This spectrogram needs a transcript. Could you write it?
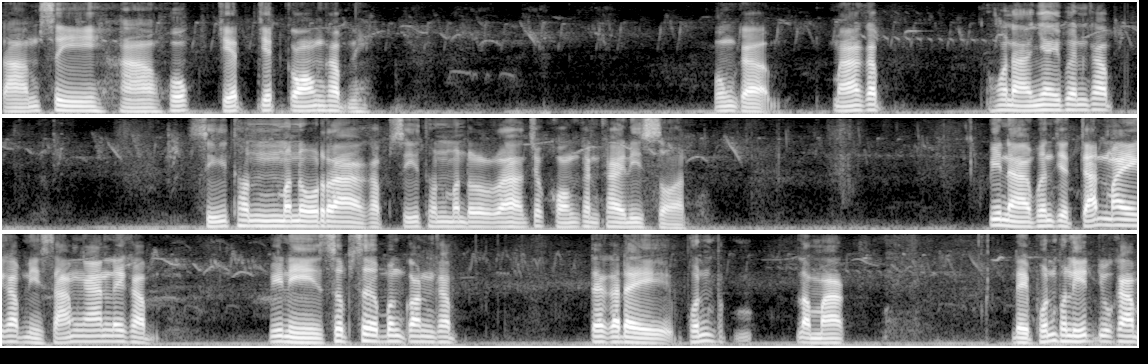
สามสี่ห้าหกเจ็ดเจ็ดกองครับนี่ผมกับมาครับหัวหน้าใหญ่เพื่อนครับ สีทนมโนราครับสีทนมโนราเจ้าของคันคายรีสอร์ทพี่หนาเพื่อนจะจัดไหมครับนี่สามงานเลยครับพี่นี่เซิร์ฟเซิร์ฟเบิ่งก่อนครับ แต่ก็ได้ผลละหมากได้ผลผลิตอยู่ครับ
